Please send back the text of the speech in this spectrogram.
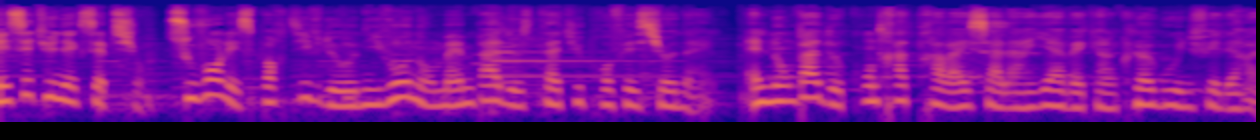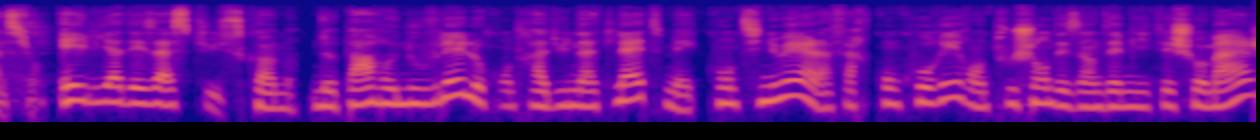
Mais c'est une exception. Souvent, les sportifs de haut niveau n'ont même pas de statut professionnel. Elles n'ont pas de contrat de travail salarié avec un club ou une fédération. Et il y a des astuces comme ne pas renouveler le contrat d'une athlète, mais continuer à la faire concourir en touchant des indemnités chômage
